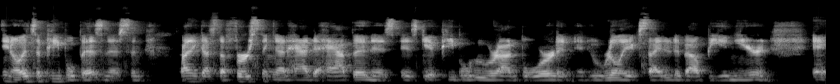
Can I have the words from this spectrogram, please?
you know it's a people business, and I think that's the first thing that had to happen is is get people who were on board and, and who were really excited about being here, and and,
